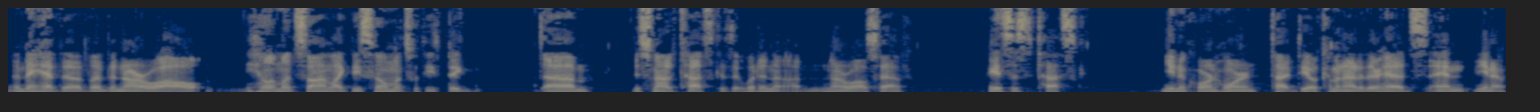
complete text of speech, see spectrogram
and they had the the, the narwhal helmets on, like these helmets with these big. Um, it's not a tusk, is it? What do narwhals have? I guess it's a tusk, unicorn horn type deal coming out of their heads, and you know,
